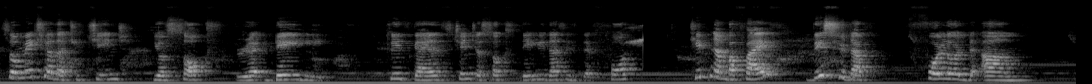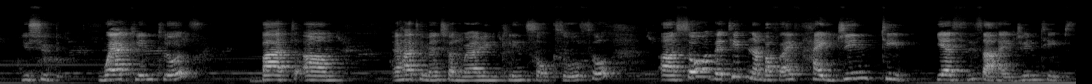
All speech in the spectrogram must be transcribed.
So make sure that you change your socks daily. Please guys change your socks daily. That is the fourth. Tip number five this should have followed um you should wear clean clothes but um i had to mention wearing clean socks also uh, so the tip number five hygiene tip yes these are hygiene tips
